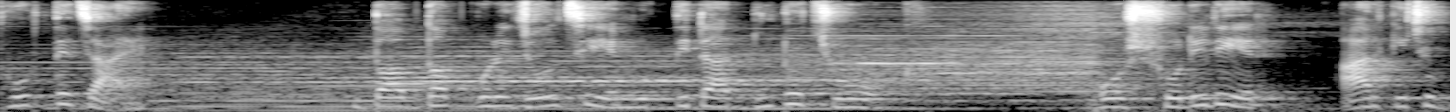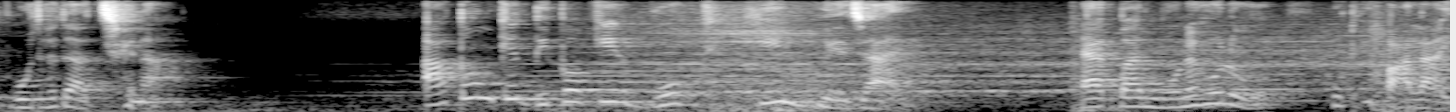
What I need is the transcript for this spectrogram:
ধরতে চায়। দপদপ করে জ্বলছে মূর্তিটার দুটো চোখ। ওর শরীরের আর কিছু বোঝা যাচ্ছে না। আতঙ্কে দীপকের বুক হিম হয়ে যায়। একবার মনে হলো, উঠে পালাই।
